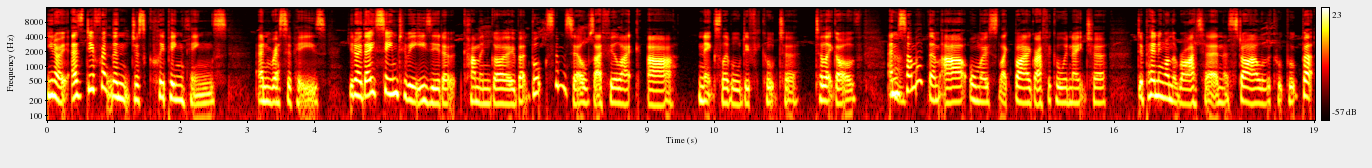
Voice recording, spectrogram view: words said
you know, as different than just clipping things and recipes, you know, they seem to be easier to come and go, but books themselves, I feel like, are next level difficult to, to let go of. And some of them are almost like biographical in nature, depending on the writer and the style of the cookbook. But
